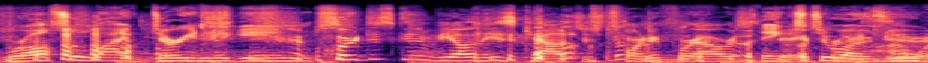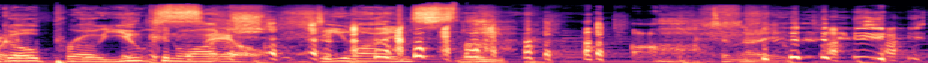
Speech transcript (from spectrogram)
We're also live during the games. We're just going to be on these couches 24 hours a day. Thanks to our new soon. GoPro, you can watch D-Line sleep tonight.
